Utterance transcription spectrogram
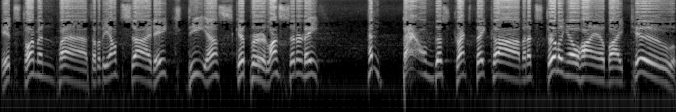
It's Stormin Pass out of the outside. HDS Skipper, last center eighth. And down the stretch they come. And it's Sterling, Ohio by two.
